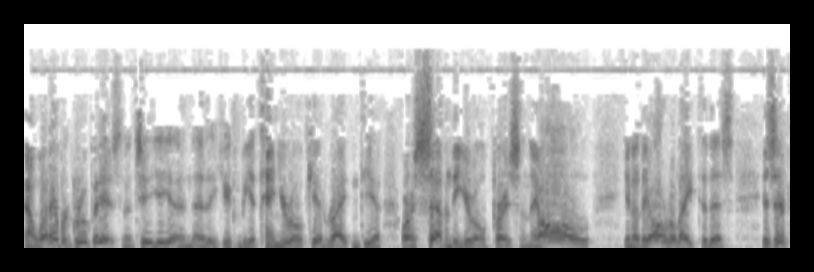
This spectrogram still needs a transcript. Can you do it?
Now, whatever group it is, and you can be a 10-year-old kid writing to you, or a 70-year-old person. They all, you know, they all relate to this. As if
